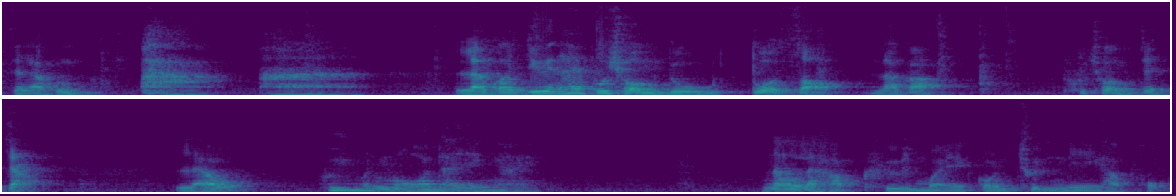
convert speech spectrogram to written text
เสร็จแล้วคุณแล้วก็ยื่นให้ผู้ชมดูตรวจสอบแล้วก็ผู้ชมจะจับ แล้วเฮ้ยมันงอได้ยังไง นั่นแหละครับ คือไมโครชุดนี้ครับผม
